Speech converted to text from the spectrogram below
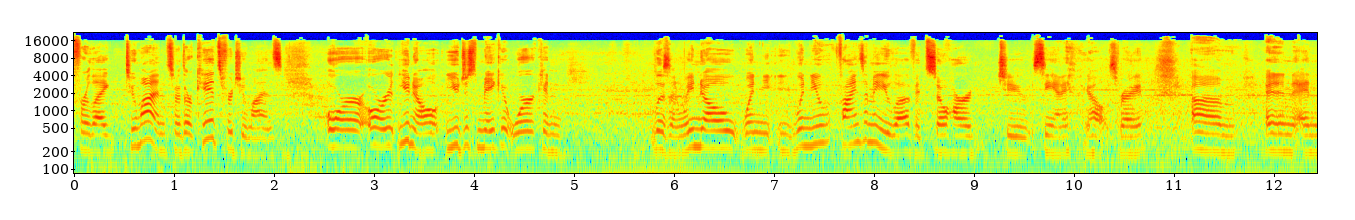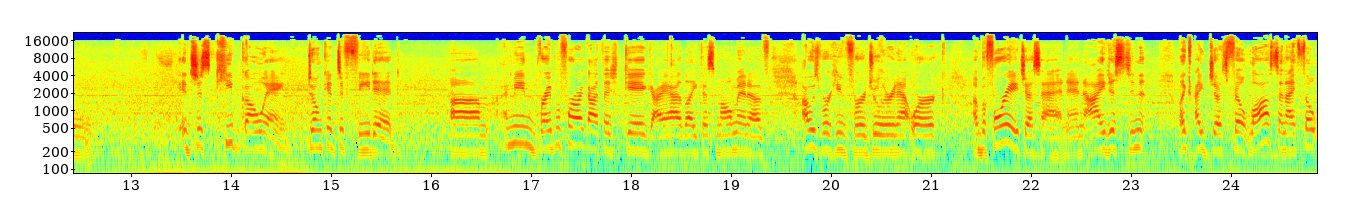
for like two months or their kids for two months. Or or you know you just make it work and listen we know when you when you find something you love it's so hard to see anything else right? Um, and and it just keep going. Don't get defeated um, I mean, right before I got this gig, I had like this moment of I was working for a jewelry network um, before HSN, and I just didn't like I just felt lost, and I felt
